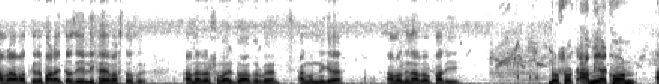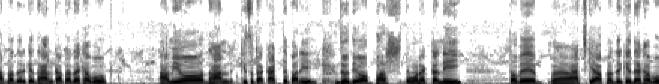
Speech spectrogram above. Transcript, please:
আমরা আবাদ করে পাড়াইতেছি, এলি খায়, বাঁচতেছে। আপনারা সবাই দোয়া করবেন আঙুর নিগে। আমরা যেন আরও পারি। দর্শক, আমি এখন আপনাদেরকে ধান কাটা দেখাবো। আমিও ধান কিছুটা কাটতে পারি, যদিও অভ্যাস তেমন একটা নেই। তবে আজকে আপনাদেরকে দেখাবো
